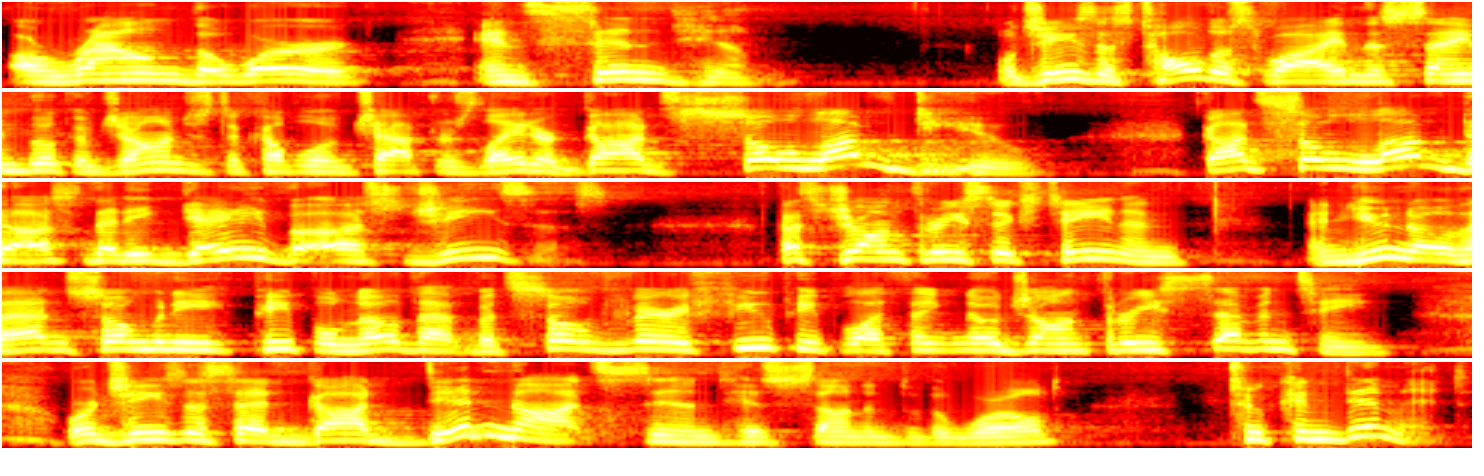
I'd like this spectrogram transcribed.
around the Word and send Him? Well, Jesus told us why in the same book of John, just a couple of chapters later. God so loved you. God so loved us that He gave us Jesus. That's John 3 16, and, and you know that, and so many people know that, but so very few people, I think, know John 3 17, where Jesus said, God did not send His Son into the world to condemn it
